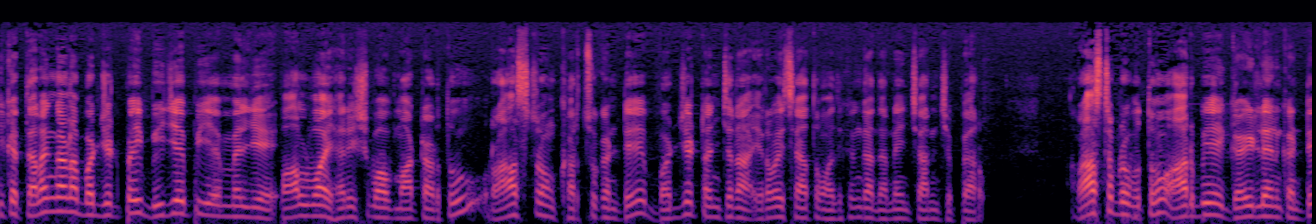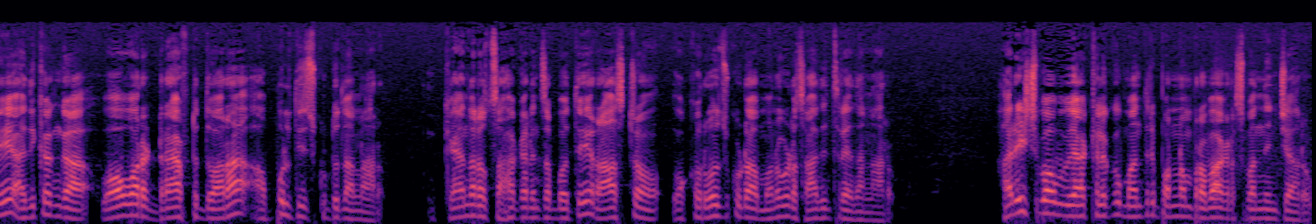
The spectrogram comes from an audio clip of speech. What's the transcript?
ఇక తెలంగాణ బడ్జెట్పై బీజేపీ ఎమ్మెల్యే పాల్వాయ్ హరీష్ బాబు మాట్లాడుతూ రాష్ట్రం ఖర్చు కంటే బడ్జెట్ అంచనా ఇరవై శాతం అధికంగా నిర్ణయించారని చెప్పారు. రాష్ట్ర ప్రభుత్వం ఆర్బీఐ గైడ్ లైన్ కంటే అధికంగా ఓవర్ డ్రాఫ్ట్ ద్వారా అప్పులు తీసుకుంటుందన్నారు. కేంద్రం సహకరించబోతే రాష్ట్రం ఒక్క రోజు కూడా మనుగడ సాధించలేదన్నారు. హరీష్ బాబు వ్యాఖ్యలకు మంత్రి పొన్నం ప్రభాకర్ స్పందించారు.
